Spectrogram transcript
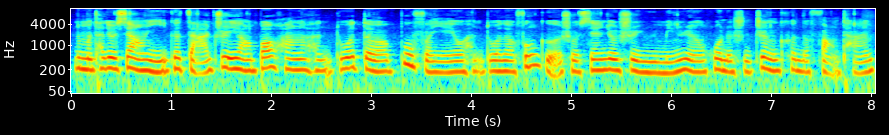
那么它就像一个杂志一样，包含了很多的部分，也有很多的风格。首先就是与名人或者是政客的访谈，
